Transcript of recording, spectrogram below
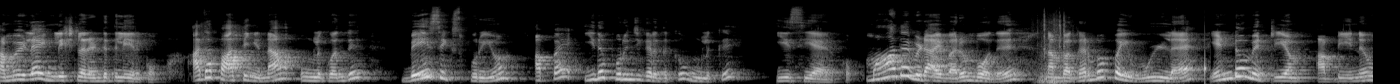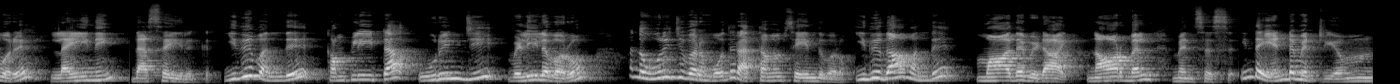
தமிழில் இங்கிலீஷில் ரெண்டுத்துலேயும் இருக்கும். அதை பார்த்தீங்கன்னா உங்களுக்கு வந்து பேசிக்ஸ் புரியும். அப்போ இதை புரிஞ்சுக்கிறதுக்கு உங்களுக்கு ஈஸியாக இருக்கும். மாதவிடாய் வரும்போது நம்ம கர்ப்பப்பை உள்ள எண்டோமெட்ரியம் அப்படின்னு ஒரு லைனிங் தசை இருக்கு. இது வந்து கம்ப்ளீட்டாக உறிஞ்சி வெளியில் வரும். அந்த உறிஞ்சி வரும்போது ரத்தமும் சேர்ந்து வரும். இதுதான் வந்து மாதவிடாய் நார்மல் மென்சஸ் இந்த எண்டமெட்ரியம்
